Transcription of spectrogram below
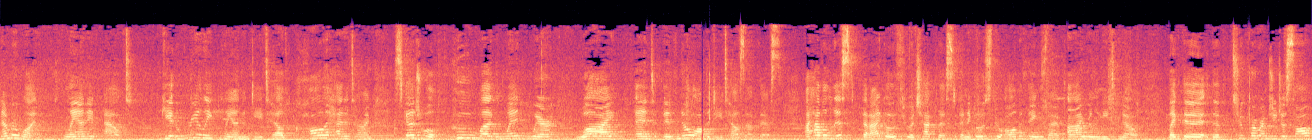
Number one, plan it out. Get really planned and detailed. Call ahead of time. Schedule who, what, when, where, why, and, and know all the details of this. I have a list that I go through, a checklist, and it goes through all the things that I really need to know. Like the, the two programs you just saw,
